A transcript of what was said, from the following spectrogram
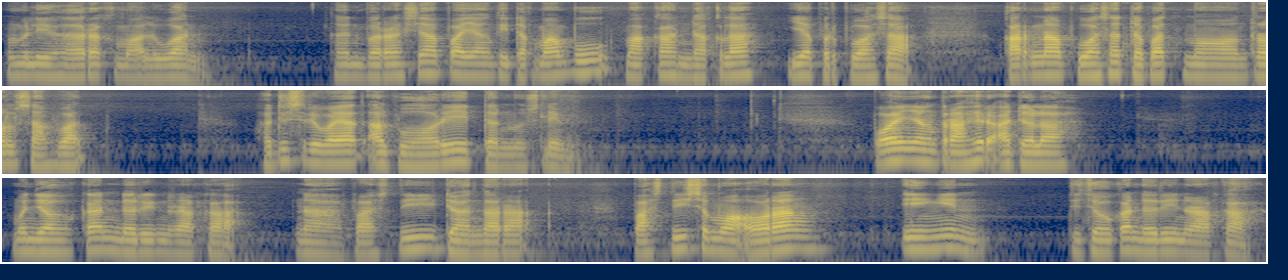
memelihara kemaluan. Dan barang siapa yang tidak mampu maka hendaklah ia berpuasa karena puasa dapat mengontrol syahwat hadis riwayat Al-Bukhari dan Muslim. Poin yang terakhir adalah menjauhkan dari neraka Nah, pasti di antara pasti semua orang ingin dijauhkan dari neraka.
